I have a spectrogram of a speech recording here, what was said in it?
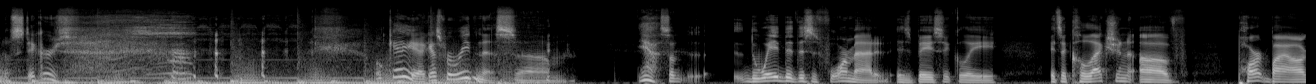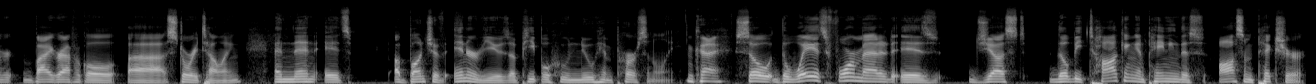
No stickers. okay, I guess we're reading this. Um, yeah, so the way that this is formatted is basically it's a collection of part biog- biographical uh, storytelling, and then it's a bunch of interviews of people who knew him personally. Okay. So the way it's formatted is just they'll be talking and painting this awesome picture,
